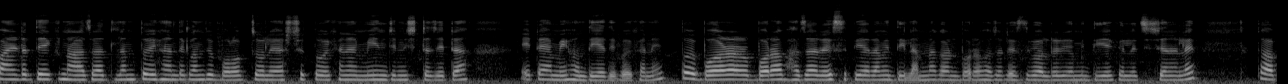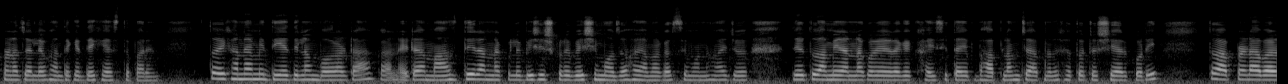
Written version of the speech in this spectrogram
পানিটা দিয়ে একটু নাড়াচাড়া দিলাম। তো এখানে দেখলাম যে বরফ চলে আসছে। তো এখানে মেন জিনিসটা যেটা এটা আমি এখন দিয়ে দেবো এখানে। তো বড়া বড়া ভাজার রেসিপি আর আমি দিলাম না, কারণ বড়া ভাজার রেসিপি অলরেডি আমি দিয়ে ফেলেছি চ্যানেলে তো আপনারা চাইলে ওখান থেকে দেখে আসতে পারেন। তো এখানে আমি দিয়ে দিলাম বড়াটা, কারণ এটা মাছ দিয়ে রান্না করলে বিশেষ করে বেশি মজা হয় আমার কাছে মনে হয়। যে, যেহেতু আমি রান্না করে এর আগে খাইছি, তাই ভাবলাম যে আপনাদের সাথে ওটা শেয়ার করি। তো আপনারা আবার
